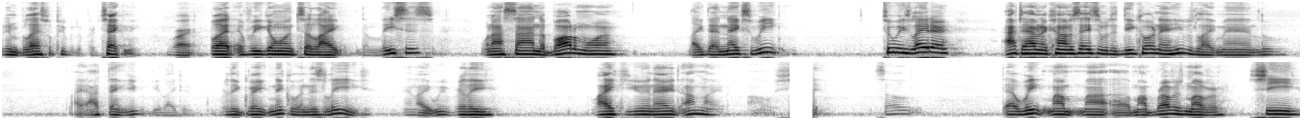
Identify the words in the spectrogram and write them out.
been blessed with people to protect me. right. But if we go into like the leases, when I signed to Baltimore, like that next week, two weeks later, after having a conversation with the D coordinator, he was like, "Man, Lou, like I think you could be like a really great nickel in this league, and like we really like you and everything." I'm like, "Oh shit!" So that week, my my uh, my brother's mother, she,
